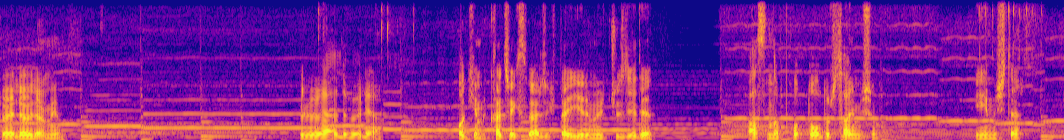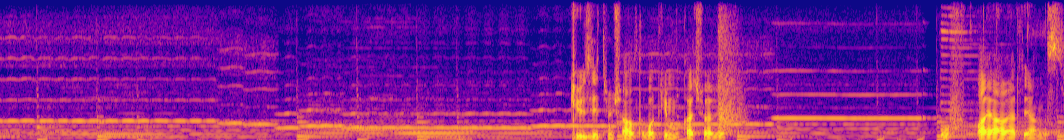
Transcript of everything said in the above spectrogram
Şöyle ölür müyüm? Ölür herhalde böyle ya. Bakayım kaç eksi verecekler? 2307. Aslında pot doldursaymışım. İyiymiş de. ...276 bakayım bu kaç verecek. Uf bayağı verdi yalnız.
